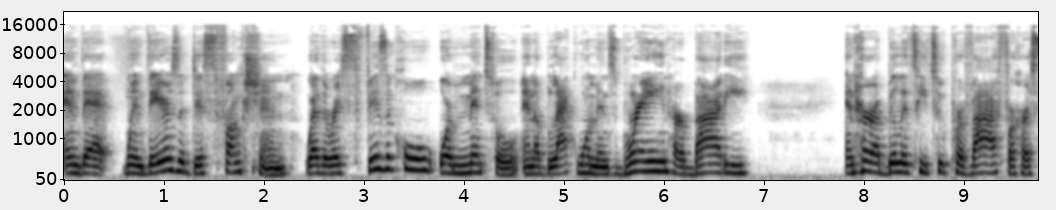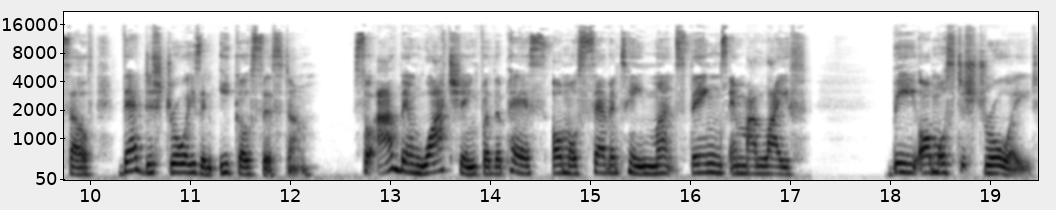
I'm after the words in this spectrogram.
and that when there's a dysfunction, whether it's physical or mental in a black woman's brain, her body, and her ability to provide for herself, that destroys an ecosystem. So I've been watching for the past almost 17 months things in my life be almost destroyed.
